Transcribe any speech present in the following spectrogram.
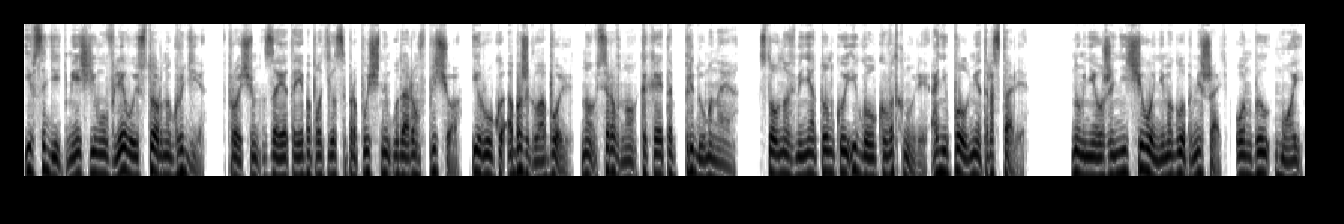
и всадить меч ему в левую сторону груди. Впрочем, за это я поплатился пропущенным ударом в плечо, и руку обожгла боль, но все равно какая-то придуманная. Словно в меня тонкую иголку воткнули, а не полметра стали. Но мне уже ничего не могло помешать, он был мой.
